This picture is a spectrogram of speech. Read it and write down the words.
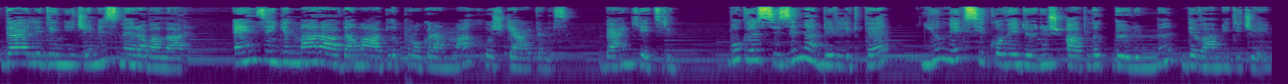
Değerli dinleyicimiz merhabalar. En Zengin Mağara Adamı adlı programıma hoş geldiniz. Ben Ketrin. Bugün sizinle birlikte New Mexico ve Dönüş adlı bölümü devam edeceğim.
